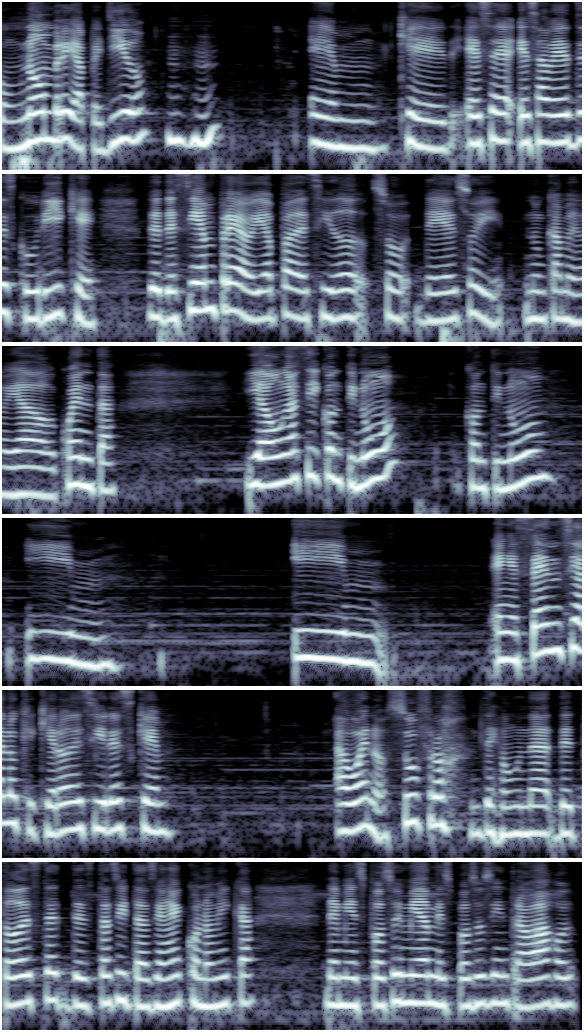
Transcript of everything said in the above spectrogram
con nombre y apellido em, que ese, esa vez descubrí que desde siempre había padecido so- de eso y nunca me había dado cuenta. Y aún así continúo, continúo y, y en esencia lo que quiero decir es que, ah bueno, sufro de una, de toda este, de esta situación económica de mi esposo y mía, mi esposo sin trabajo,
